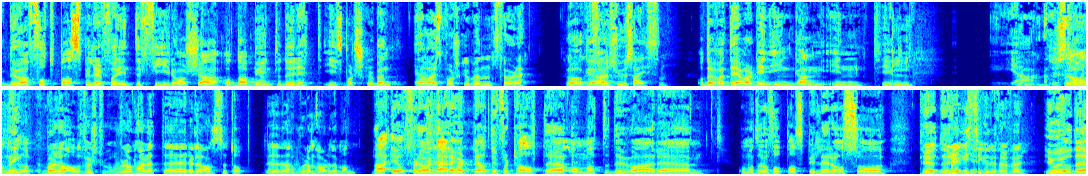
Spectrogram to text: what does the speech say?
Du var fotballspiller for inntil fire år siden, og da begynte du rett i sportsklubben. Jeg var i sportsklubben før det. Okay, ja. Fra 2016. Og det var, det var din inngang inn til Ja. underholdning? Bare så aller først, hvordan har dette relevans til topp Hvordan har du det, mann? Nei, jo, for det var der jeg hørte at du fortalte om at du var, eh, om at du var fotballspiller, og så prøvde For det visste ikke du fra før. Jo, jo, det,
